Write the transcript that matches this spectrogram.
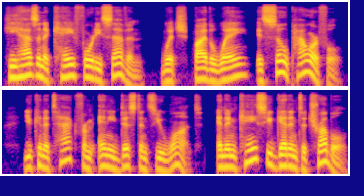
He has an AK-47, which, by the way, is so powerful, you can attack from any distance you want, and in case you get into trouble,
